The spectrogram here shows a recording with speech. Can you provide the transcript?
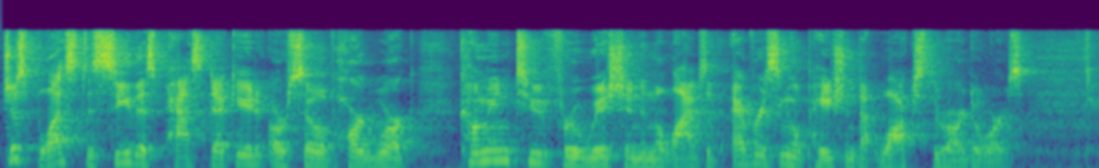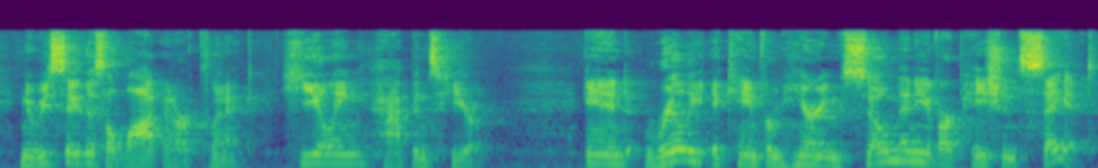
just blessed to see this past decade or so of hard work coming to fruition in the lives of every single patient that walks through our doors. You know, we say this a lot at our clinic healing happens here. And really, it came from hearing so many of our patients say it.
